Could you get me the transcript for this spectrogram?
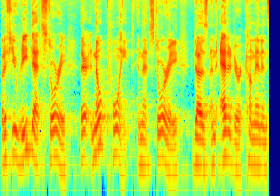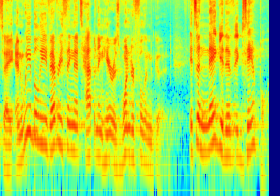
But if you read that story, there, at no point in that story does an editor come in and say, And we believe everything that's happening here is wonderful and good. It's a negative example.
